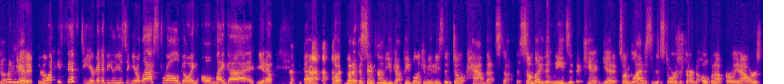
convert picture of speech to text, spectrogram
come and get it you know? 2050 you're going to be using your last roll going oh my god you know no. yeah. but but at the same time you've got people in communities that don't have that stuff that somebody that needs it that can't get it so i'm glad to see the stores are starting to open up early hours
